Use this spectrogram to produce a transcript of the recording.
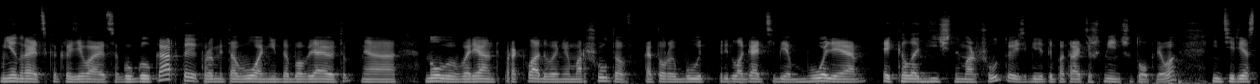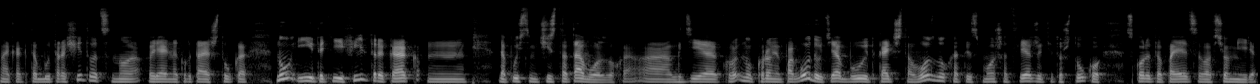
Мне нравится, как развиваются Google карты. Кроме того, они добавляют э, новый вариант прокладывания маршрутов, который будет предлагать тебе более экологичный маршрут, то есть где ты потратишь меньше топлива интересно, как это будет рассчитываться, но реально крутая штука. Ну и такие фильтры, как, допустим, чистота воздуха, а, где, ну, кроме погоды, у тебя будет качество воздуха, ты сможешь отслеживать эту штуку, скоро это появится во всем мире.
